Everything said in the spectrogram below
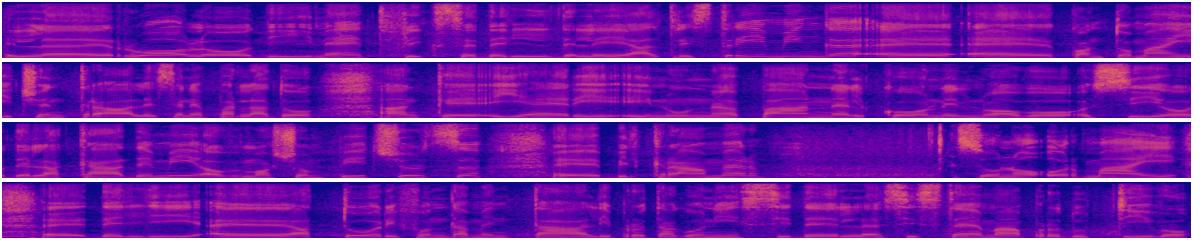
Il, il, ruolo di Netflix e degli altri streaming è, è quanto mai centrale, se ne è parlato anche ieri in un panel con il nuovo CEO dell'Academy of Motion Pictures, eh, Bill Kramer sono ormai eh, degli eh, attori fondamentali, protagonisti del sistema produttivo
